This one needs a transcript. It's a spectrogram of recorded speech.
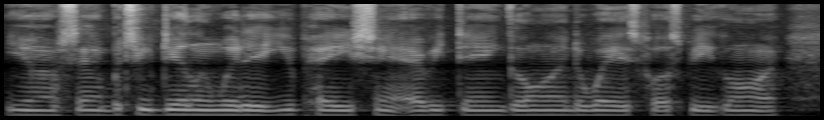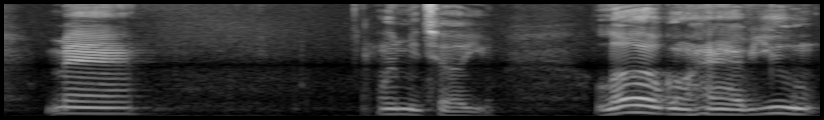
You know what I'm saying? But you dealing with it. You patient. Everything going the way it's supposed to be going. Man, let me tell you, love gonna have you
